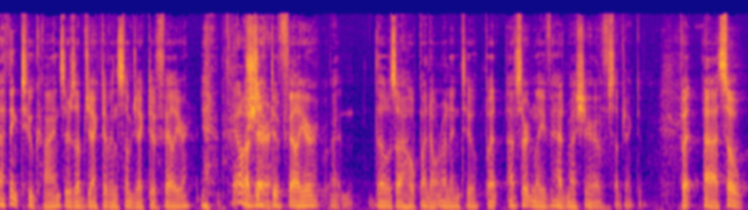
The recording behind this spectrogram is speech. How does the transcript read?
I think, two kinds. There's objective and subjective failure. Oh, sure. objective failure, uh, those I hope I don't run into, but I've certainly had my share of subjective. But uh, so,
